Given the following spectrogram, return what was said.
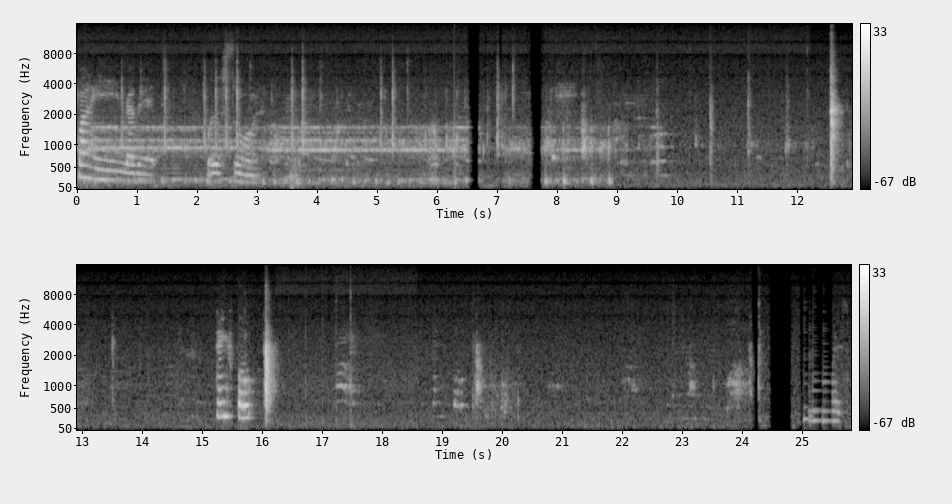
Bunny rabbit with a sword. Nice.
